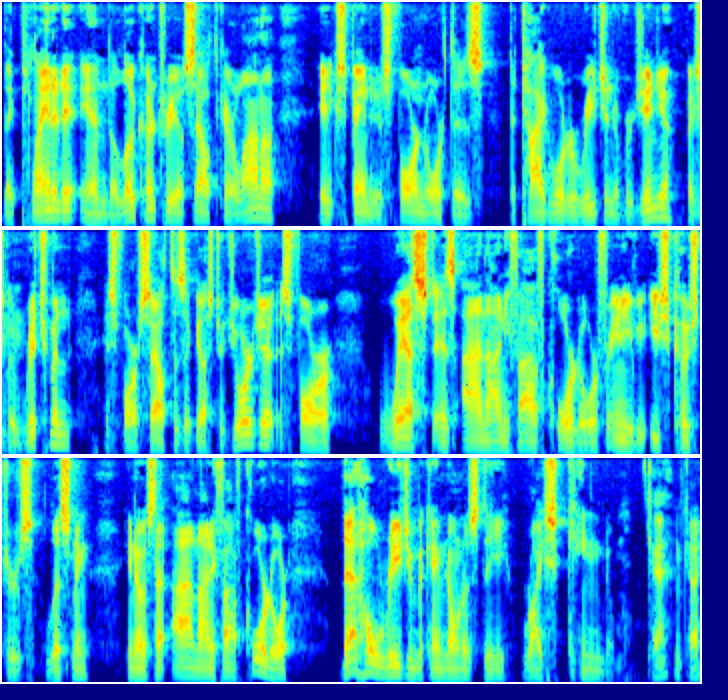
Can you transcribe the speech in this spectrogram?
They planted it in the low country of South Carolina. It expanded as far north as the Tidewater region of Virginia, basically mm-hmm. Richmond, as far south as Augusta, Georgia, as far west as I 95 corridor for any of you East Coasters listening. You know, it's that I 95 corridor. That whole region became known as the Rice Kingdom. Okay. Okay.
